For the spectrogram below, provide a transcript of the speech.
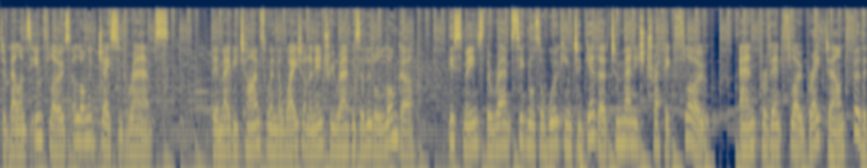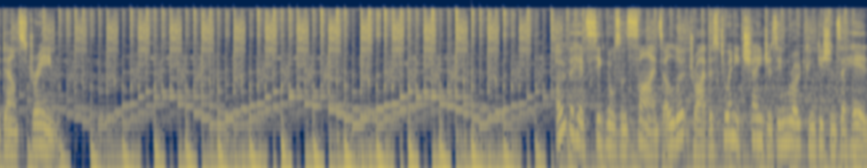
to balance inflows along adjacent ramps. There may be times when the wait on an entry ramp is a little longer. This means the ramp signals are working together to manage traffic flow and prevent flow breakdown further downstream. Overhead signals and signs alert drivers to any changes in road conditions ahead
